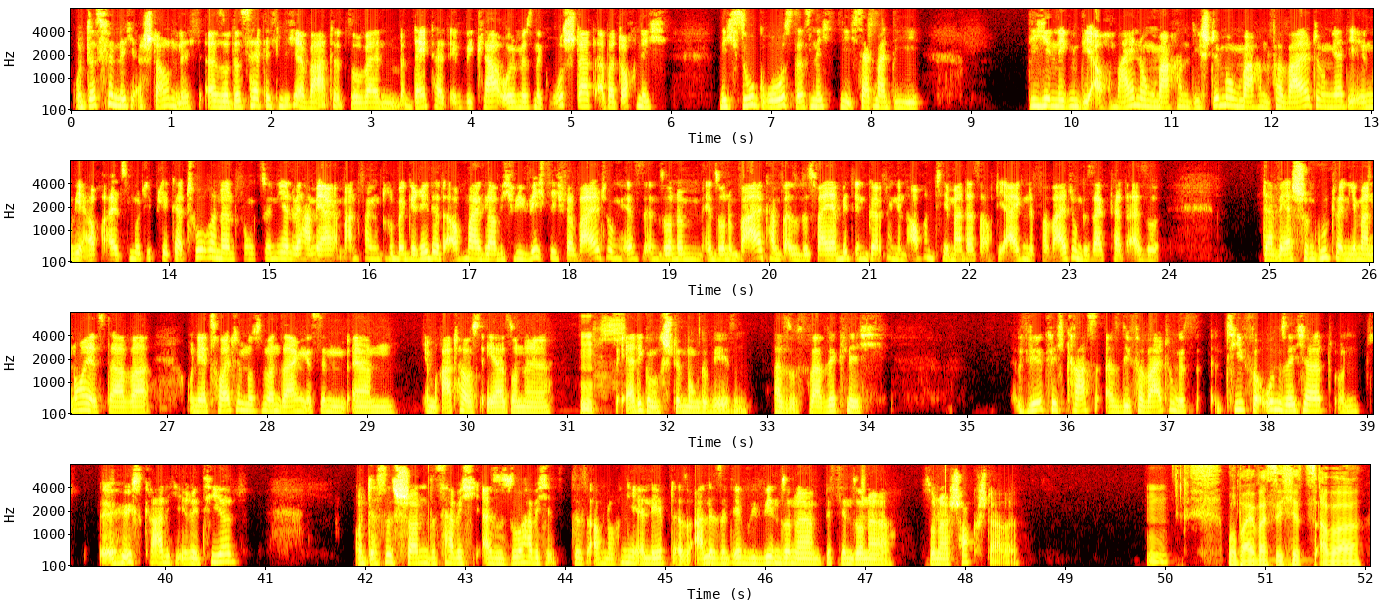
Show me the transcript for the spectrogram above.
Und das finde ich erstaunlich. Also das hätte ich nicht erwartet, so weil man denkt halt irgendwie klar, Ulm ist eine Großstadt, aber doch nicht nicht so groß, dass nicht die, ich sag mal die diejenigen, die auch Meinung machen, die Stimmung machen, Verwaltung, ja, die irgendwie auch als Multiplikatorinnen funktionieren. Wir haben ja am Anfang drüber geredet, auch mal, glaube ich, wie wichtig Verwaltung ist in so einem, in so einem Wahlkampf. Also das war ja mit in Göppingen auch ein Thema, dass auch die eigene Verwaltung gesagt hat, also da wäre es schon gut, wenn jemand Neues da war. Und jetzt heute muss man sagen, ist im, ähm, im Rathaus eher so eine hm. Beerdigungsstimmung gewesen. Also es war wirklich wirklich krass. Also die Verwaltung ist tief verunsichert und äh, höchstgradig irritiert. Und das ist schon, das habe ich, also so habe ich das auch noch nie erlebt. Also alle sind irgendwie wie in so einer bisschen so einer so einer Schockstarre. Hm. Wobei, was ich jetzt aber,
